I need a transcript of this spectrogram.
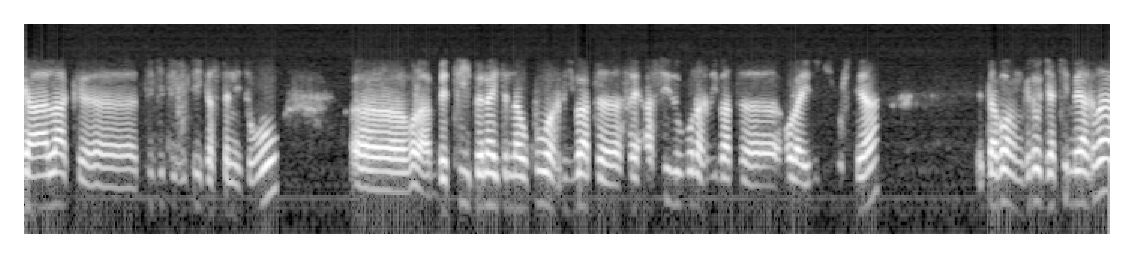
kaalak uh, tiki-tiki-tik azten ditugu, uh, voilà, beti pena iten dauku ardi bat, uh, hazi dugun ardi bat uh, hola edik ikustea, eta bon, gero jakin behar da,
